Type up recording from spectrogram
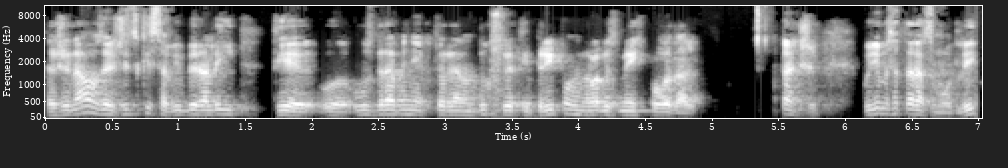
Takže naozaj vždy sa vyberali tie uh, uzdravenia, ktoré nám Duch Svetý pripomínal, aby sme ich povedali. Takže budeme sa teraz modliť.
